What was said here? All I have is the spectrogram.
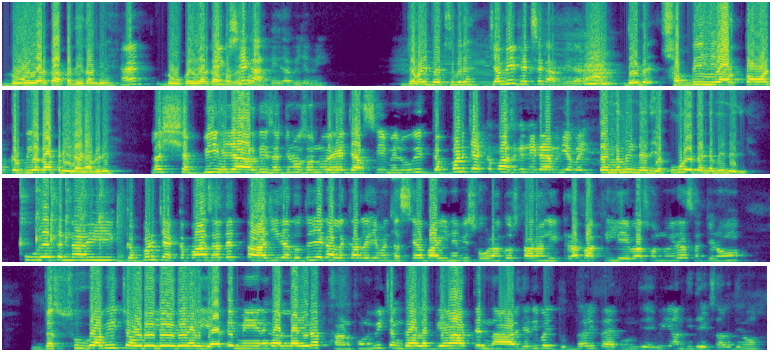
2000 ਘੱਟ ਦੇ ਦਾਂਗੇ। ਹੈ? 2000 ਘੱਟ ਫਿਕਸੇ ਦੇ ਕਰ ਦੇ ਇਹਦਾ ਵੀ ਜਮੀ। ਜਮਾ ਹੀ ਫਿਕਸ ਵੀਰੇ। ਜਮੀ ਫਿਕਸ ਕਰ ਦੇ ਇਹਦਾ ਦੇ ਵੀਰੇ, 26000 ਤੋਂ 1 ਰੁਪਿਆ ਘੱਟ ਨਹੀਂ ਲੈਣਾ ਵੀਰੇ। ਲੈ 26000 ਦੀ ਸੱਜਣੋ ਤੁਹਾਨੂੰ ਇਹ ਜਰਸੀ ਮਿਲੂਗੀ। ਗੱਬਣ ਚੈੱਕ ਪਾਸ ਕਿੰਨੇ ਟਾਈਮ ਦੀ ਆ ਬਾਈ? 3 ਮਹੀਨੇ ਦੀ ਆ ਪੂਰੇ 3 ਮਹੀਨੇ ਦੀ। ਪੂਰੇ ਤਿੰਨਾਂ ਦੀ ਗੱਬਣ ਚੈੱਕ ਪਾਸ ਆ ਤੇ ਤਾਜੀ ਦਾ ਦੁੱਧ ਜੇ ਗੱਲ ਕਰ ਲਈ ਜਿਵੇਂ ਦੱਸਿਆ ਬਾਈ ਨੇ ਵੀ 16 ਤੋਂ 17 ਲੀਟਰ ਆ, ਬਾਕੀ ਲੇਵਾ ਤੁਹਾਨੂੰ ਇਹਦਾ ਸੱਜਣੋ ਦੱਸੂਗਾ ਵੀ ਚੌੜੇ ਲੇਵੇ ਵਾਲੀ ਆ ਤੇ ਮੇਨ ਗੱਲ ਆ ਜਿਹੜਾ ਥਣ ਥੁਣ ਵੀ ਚੰਗਾ ਲੱਗਿਆ ਤੇ ਨਾਲ ਜਿਹੜੀ ਬਾਈ ਦੁੱਧ ਵਾਲੀ ਪੈਕ ਹੁੰਦੀ ਹੈ ਇਹ ਵੀ ਆਂਦੀ ਦੇਖ ਸਕਦੇ ਹੋ।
